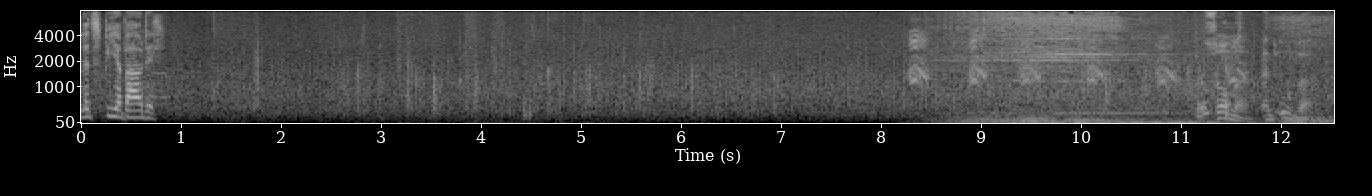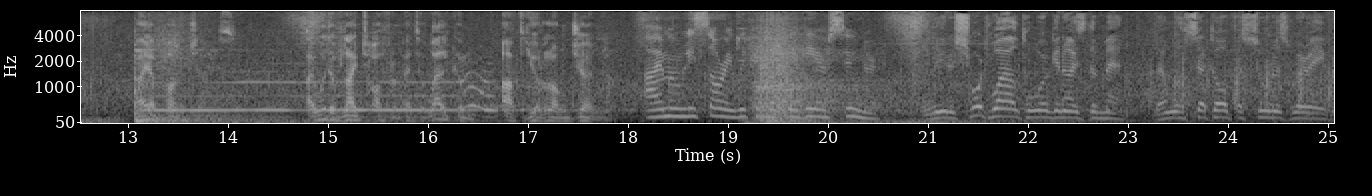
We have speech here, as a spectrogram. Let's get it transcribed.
Let's be about it. Soma and Ubba, I apologize. I would have liked to offer a better welcome after your long journey. I'm only sorry we could not be here sooner. We need a short while to organize the men. Then we'll set off as soon as we're able.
